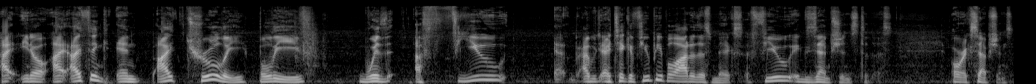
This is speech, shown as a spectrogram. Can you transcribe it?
I, you know, I, I think, and I truly believe, with a few, I, I take a few people out of this mix, a few exemptions to this, or exceptions,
